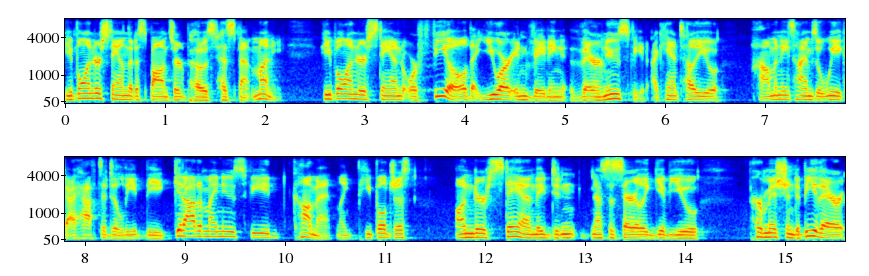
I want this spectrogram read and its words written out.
People understand that a sponsored post has spent money people understand or feel that you are invading their newsfeed. I can't tell you how many times a week I have to delete the get out of my newsfeed comment. Like people just understand they didn't necessarily give you permission to be there,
